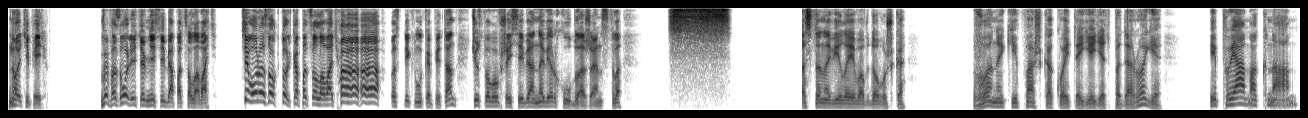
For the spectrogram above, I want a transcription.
«Ну, а теперь вы позволите мне себя поцеловать?» Всего разок только поцеловать! Ха-ха-ха!» — воскликнул капитан, чувствовавший себя наверху блаженства. «Тссс!» — остановила его вдовушка. «Вон экипаж какой-то едет по дороге и прямо к нам».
